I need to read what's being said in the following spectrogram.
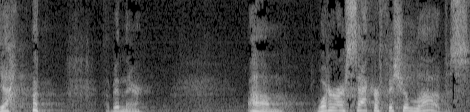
Yeah, I've been there. Um, what are our sacrificial loves?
